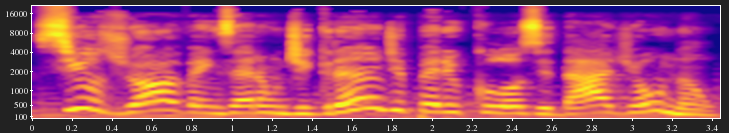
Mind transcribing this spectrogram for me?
se os jovens eram de grande periculosidade ou não.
